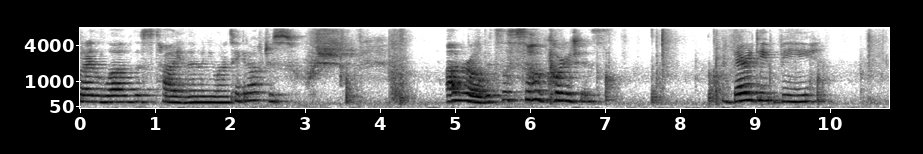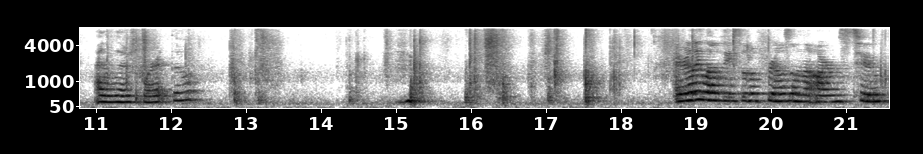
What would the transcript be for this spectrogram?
But I love this tie and then when you want to take it off, just whoosh, unrobe. It's just so gorgeous. Very deep V. I live for it though. I really love these little frills on the arms too.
